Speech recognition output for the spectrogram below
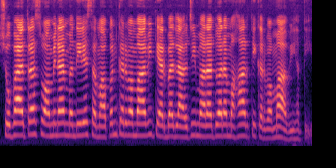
શોભાયાત્રા સ્વામિનારાયણ મંદિરે સમાપન કરવામાં આવી. ત્યારબાદ લાલજી મહારાજ દ્વારા મહાઆરતી કરવામાં આવી હતી.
